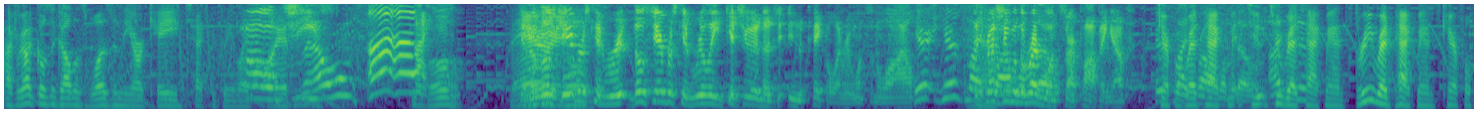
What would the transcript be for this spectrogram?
I forgot Ghosts and Goblins was in the arcade technically like Oh, by jeez. itself. Uh oh. Nice. Oh. You know, those it chambers is. can re- those chambers can really get you in a in a pickle every once in a while, Here, here's my especially when the red problem, ones start popping up. Here's Careful, red problem, Pac-Man. Two, two I'm red just- Pac-Mans. Three red Pac-Mans. Careful.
